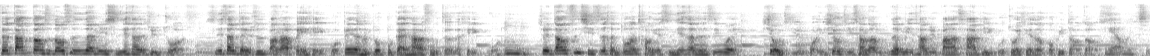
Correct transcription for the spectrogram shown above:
可是当当时都是任命石间三成去做，实际上等于是帮他背黑锅，背了很多不该他负责的黑锅。嗯。所以当时其实很多人讨厌石田三成，是因为秀吉的关系。秀吉常常任命他去帮他擦屁股，做一些那种狗屁倒灶事。了解。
